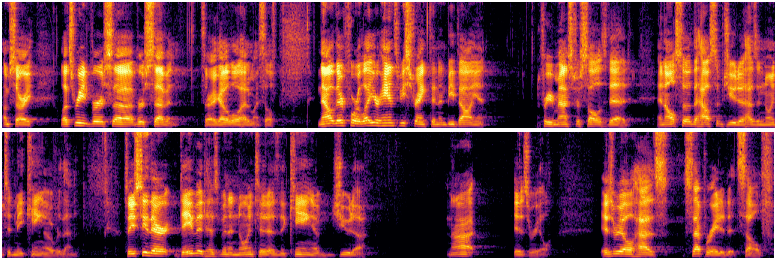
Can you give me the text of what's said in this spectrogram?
I'm sorry. Let's read verse uh, verse seven. Sorry, I got a little ahead of myself. Now therefore let your hands be strengthened and be valiant, for your master Saul is dead, and also the house of Judah has anointed me king over them. So you see there, David has been anointed as the king of Judah, not Israel. Israel has separated itself.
